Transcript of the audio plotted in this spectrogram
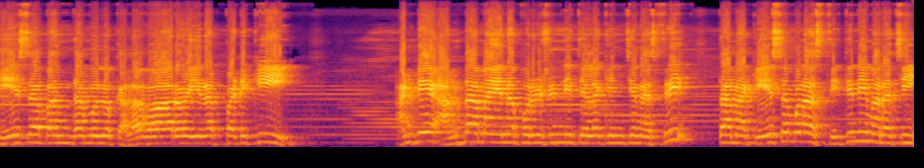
కేశబంధములు కలవారు అయినప్పటికీ అంటే అందమైన పురుషుణ్ణి తిలకించిన స్త్రీ తన కేశముల స్థితిని మరచి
